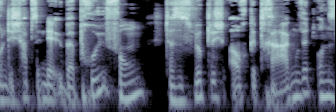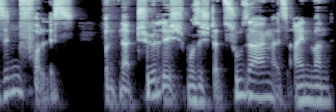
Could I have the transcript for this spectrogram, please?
Und ich habe es in der Überprüfung, dass es wirklich auch getragen wird und sinnvoll ist. Und natürlich muss ich dazu sagen, als Einwand,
